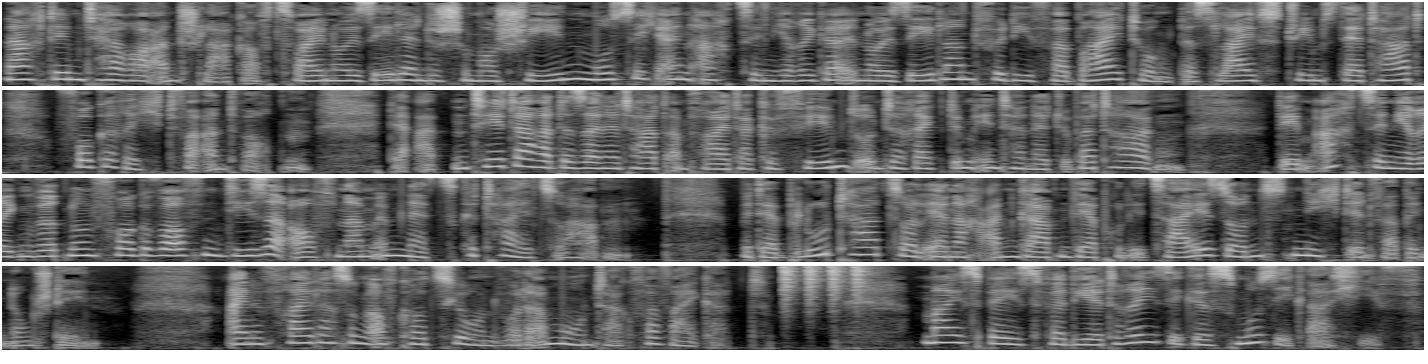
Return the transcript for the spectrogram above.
Nach dem Terroranschlag auf zwei neuseeländische Moscheen muss sich ein 18-Jähriger in Neuseeland für die Verbreitung des Livestreams der Tat vor Gericht verantworten. Der Attentäter hatte seine Tat am Freitag gefilmt und direkt im Internet übertragen. Dem 18-Jährigen wird nun vorgeworfen, diese Aufnahmen im Netz geteilt zu haben. Mit der Bluttat soll er nach Angaben der Polizei sonst nicht in Verbindung stehen. Eine Freilassung auf Kaution wurde am Montag verweigert. MySpace verliert riesiges Musikarchiv.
